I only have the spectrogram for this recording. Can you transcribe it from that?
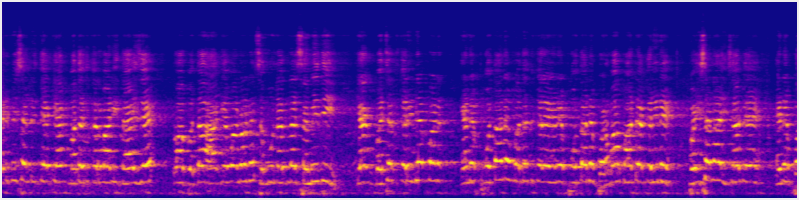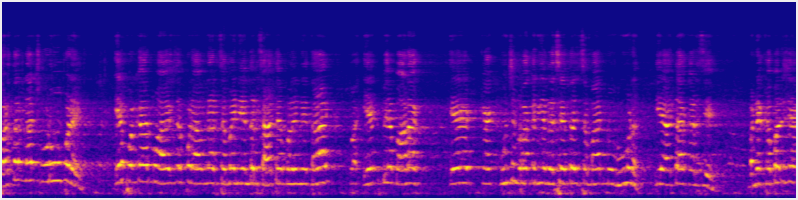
એડમિશન રીતે ક્યાંક મદદ કરવાની થાય છે, તો આ બધા આગેવાનોને સમૂહ લગ્ન સમિતિ ક્યાંક બચત કરીને પણ એને પોતાને મદદ કરે, એને પોતાને ભણવા માટે કરીને પૈસાના હિસાબે એને ભણતર ના છોડવું પડે. એ પ્રકારનું આયોજન પણ આવનાર સમયની અંદર સાથે મળીને થાય. પણ એક બે બાળક એ કંઈક ઉચ્ચ નોકરીએ રહેશે તો સમાજનું ઋણ એ અદા કરશે. મને ખબર છે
